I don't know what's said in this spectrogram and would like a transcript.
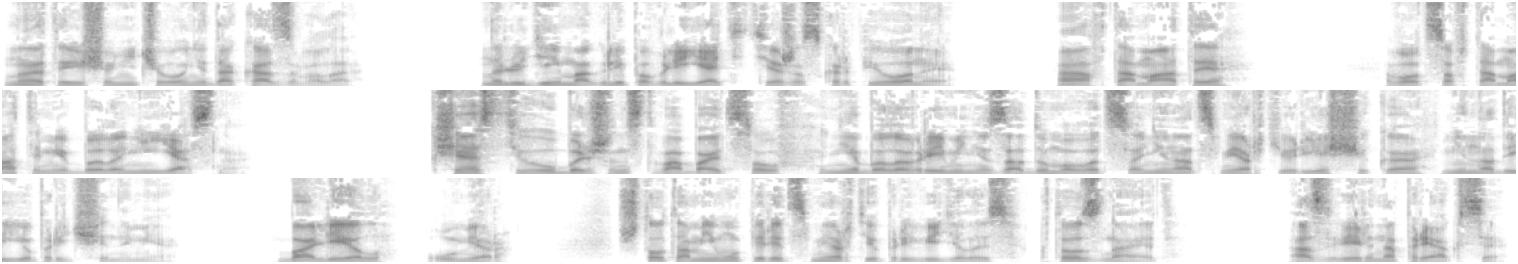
Но это еще ничего не доказывало. На людей могли повлиять те же скорпионы. А автоматы... Вот с автоматами было неясно. К счастью, у большинства бойцов не было времени задумываться ни над смертью резчика, ни над ее причинами. Болел, умер. Что там ему перед смертью привиделось, кто знает. А зверь напрягся.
